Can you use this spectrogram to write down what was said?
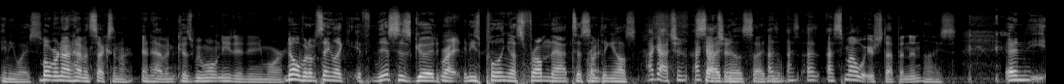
Anyways, But we're not having sex in, in heaven because we won't need it anymore. no, but I'm saying like if this is good, Right. and He's pulling us from that to something else. I got you. I got you. Side you. note, side I, note. I, I, I smell what you're stepping in. Nice. And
